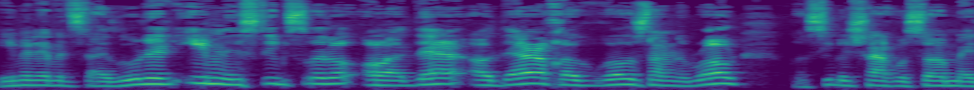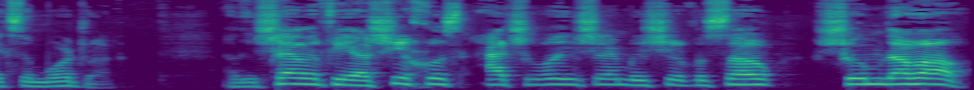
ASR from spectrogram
even if it's diluted, even if he sleeps little, or there or derech goes on the road, but see b'shak so makes him more drunk. And the shel fi ashichus achlo yishem b'shichus so shum davo.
